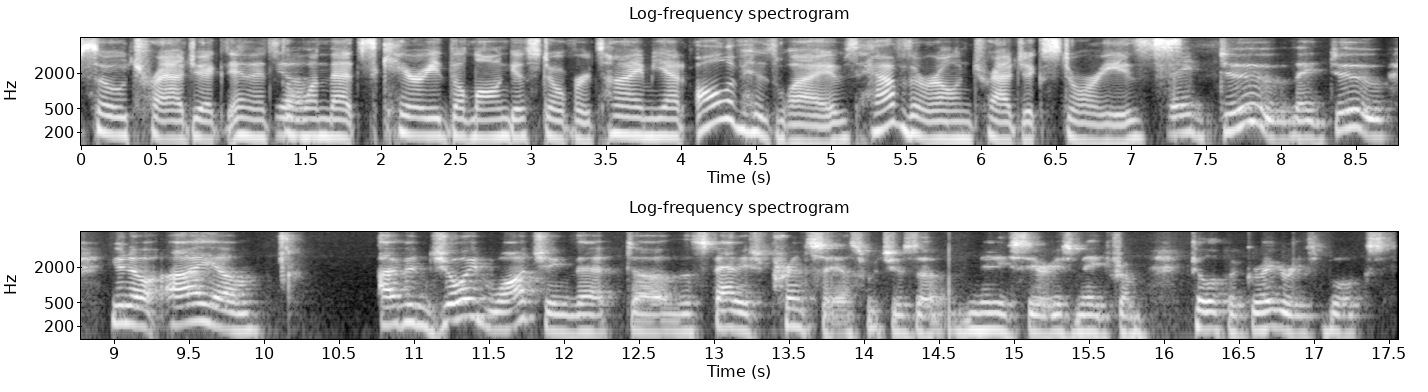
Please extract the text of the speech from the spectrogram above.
so tragic and it's yeah. the one that's carried the longest over time. Yet all of his wives have their own tragic stories. They do. They do. You know, I um I've enjoyed watching that uh, the Spanish Princess, which is a miniseries made from Philippa Gregory's books.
